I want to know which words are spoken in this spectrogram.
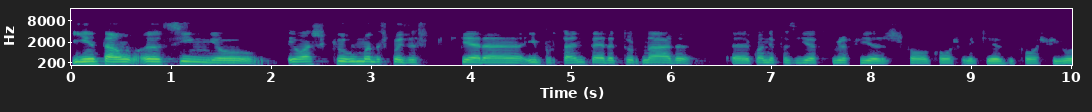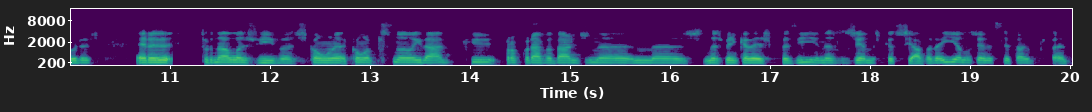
E então, uh, sim, eu, eu acho que uma das coisas que era importante era tornar, uh, quando eu fazia fotografias com, com os brinquedos e com as figuras, era torná-las vivas, com a, com a personalidade que procurava dar-lhes na, nas, nas brincadeiras que fazia, nas legendas que associava. Daí a legenda ser tão importante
